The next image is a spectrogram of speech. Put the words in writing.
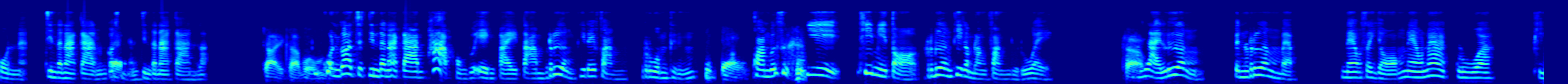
คนน่ะ จินตนาการมันก็แสนจินตนาการละใช่ครับผมคนก็จะจินตนาการภาพของตัวเองไปตามเรื่องที่ได้ฟังรวมถึงความรู้สึกที่ที่มีต่อเรื่องที่กำลังฟังอยู่ด้วยหลายเรื่องเป็นเรื่องแบบแนวสยอง แนวน่ากลัว ผี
